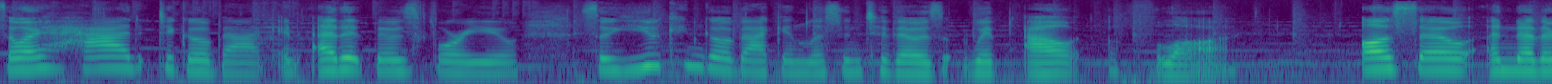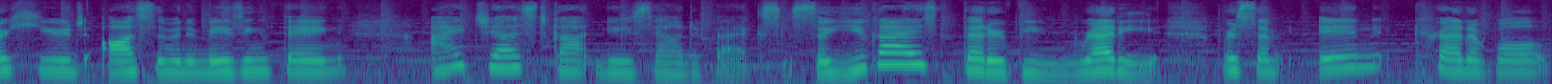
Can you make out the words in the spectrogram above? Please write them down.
so I had to go back and edit those for you so you can go back and listen to those without a flaw. Also, another huge, awesome, and amazing thing I just got new sound effects, so you guys better be ready for some incredible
